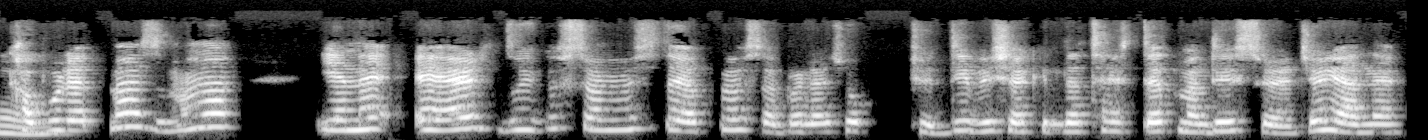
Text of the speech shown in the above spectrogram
Hı. kabul etmezdim ama yani eğer duygu sömürüsü de yapıyorsa böyle çok ciddi bir şekilde tehdit etmediği sürece yani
